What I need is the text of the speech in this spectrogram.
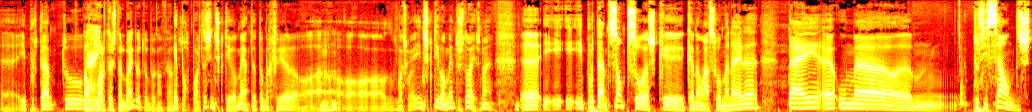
Eh, e, portanto... Paulo Portas também, doutor Bagão Félix? É Paulo Portas, indiscutivelmente. Eu estou-me a referir ao, uhum. ao, ao, ao, Indiscutivelmente os dois, não é? Eh, e, e, e, portanto, são pessoas que, cada um à sua maneira, têm eh, uma posição de,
